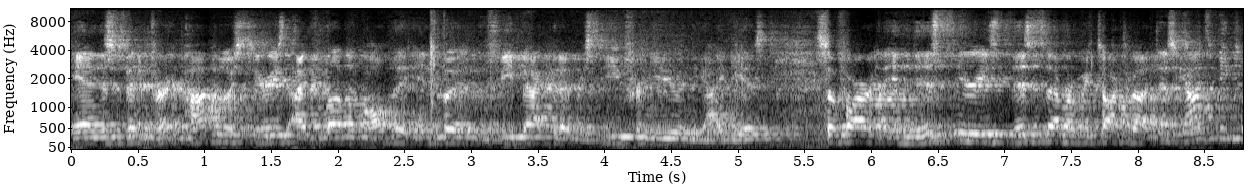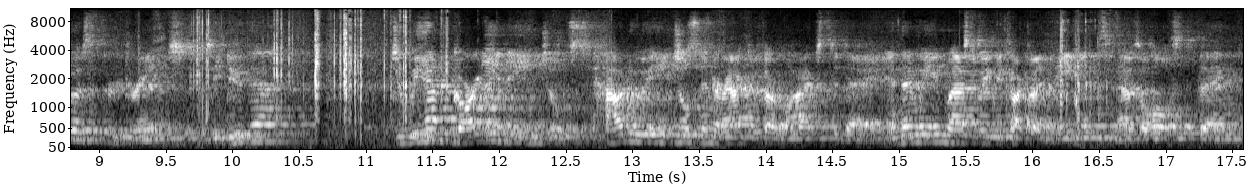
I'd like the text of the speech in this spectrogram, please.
And this has been a very popular series. I've loved all the input and the feedback that I've received from you and the ideas. So far in this series, this summer, we've talked about does God speak to us through dreams? Does He do that? Do we have guardian angels? How do angels interact with our lives today? And then we last week we talked about demons, and that was a whole thing.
